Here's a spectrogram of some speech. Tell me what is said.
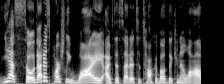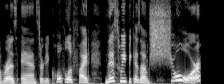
yes, so that is partially why I've decided to talk about the Canelo Alvarez and Sergey Kovalev fight this week because I'm sure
